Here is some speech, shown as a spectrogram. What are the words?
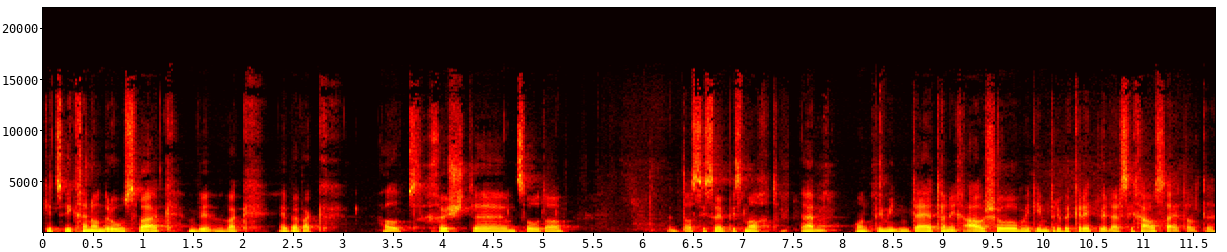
gibt es wirklich keinen anderen Ausweg, we- weg, eben wegen halt Kosten und so da, dass sie so etwas macht. Ähm, und bei meinem Dad habe ich auch schon mit ihm darüber geredet, weil er sich auch sagt, Alter,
